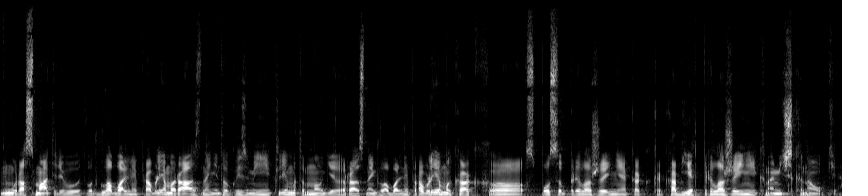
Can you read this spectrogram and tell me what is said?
ну, рассматривают вот глобальные проблемы разные, не только изменение климата, многие разные глобальные проблемы, как э, способ приложения, как, как объект приложения экономической науки,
